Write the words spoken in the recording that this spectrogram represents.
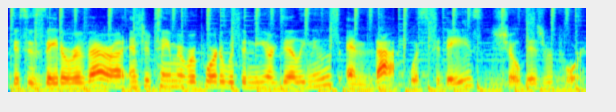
This is Zayda Rivera, entertainment reporter with the New York Daily News, and that was today's Showbiz Report.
